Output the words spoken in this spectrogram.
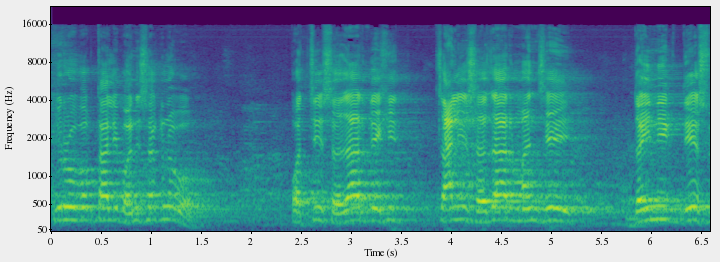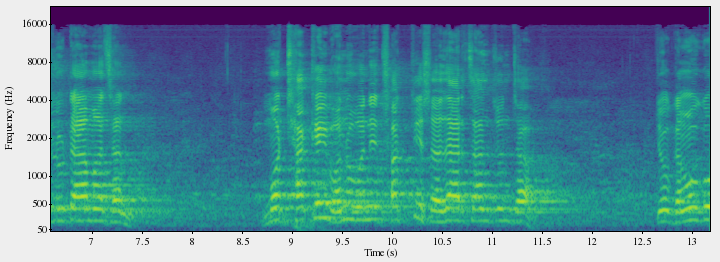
पूर्व वक्ताले भनिसक्नुभयो पच्चिस हजारदेखि चालिस हजार मान्छे दैनिक देश लुटामा छन्। म ठ्याक्कै भनौँ भने छत्तिस हजार चान्चुन छ त्यो गाउँको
